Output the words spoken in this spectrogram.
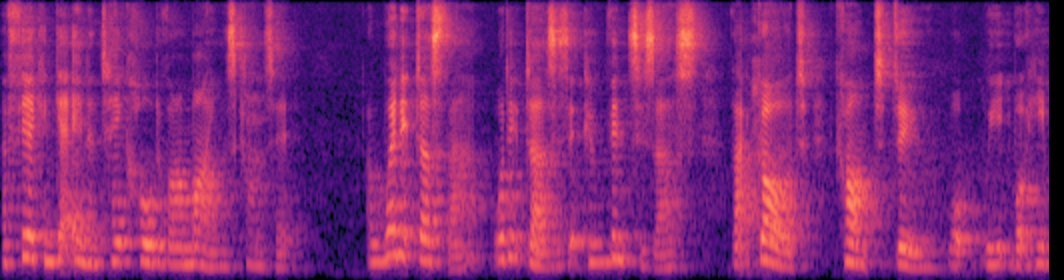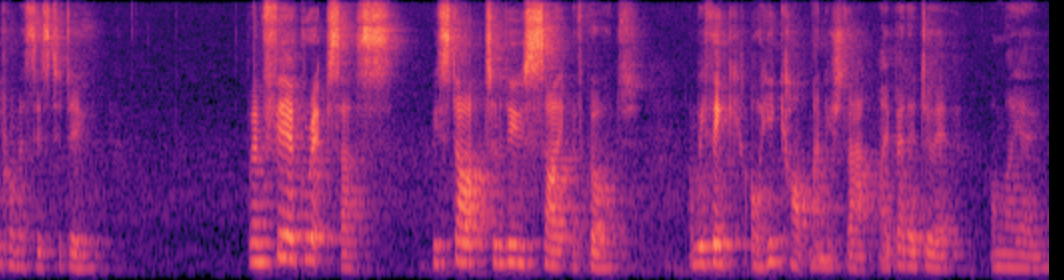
And fear can get in and take hold of our minds, can't it? And when it does that, what it does is it convinces us that God can't do what, we, what he promises to do. When fear grips us, we start to lose sight of God. And we think, oh, he can't manage that. I better do it on my own.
